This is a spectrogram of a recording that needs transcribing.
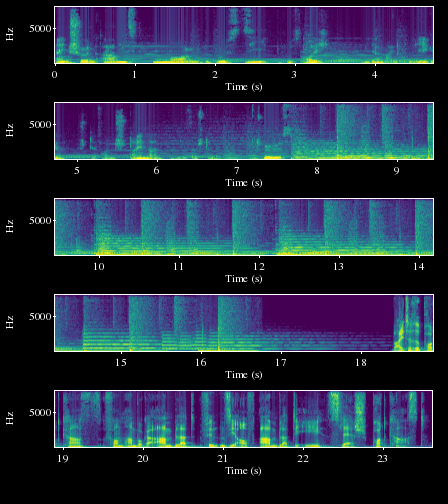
einen schönen Abend. Morgen begrüßt Sie, begrüßt euch wieder mein Kollege Stefan Steinlein an dieser Stelle. Tschüss! Weitere Podcasts vom Hamburger Abendblatt finden Sie auf abendblatt.de slash podcast.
